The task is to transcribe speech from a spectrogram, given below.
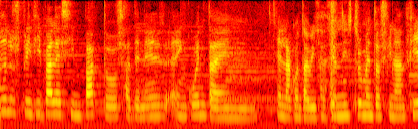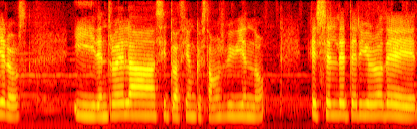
de los principales impactos a tener en cuenta en, la contabilización de instrumentos financieros y dentro de la situación que estamos viviendo es el deterioro de,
